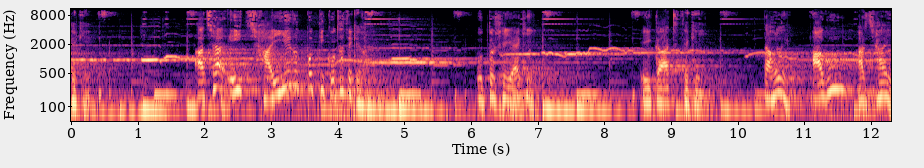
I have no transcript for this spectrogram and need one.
থেকে। আচ্ছা এই ছাইয়ের উৎপত্তি কোথা থেকে হয়? উত্তর সেই একই। এই কাঠ থেকেই তাহলে আগুন আর ছাই,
